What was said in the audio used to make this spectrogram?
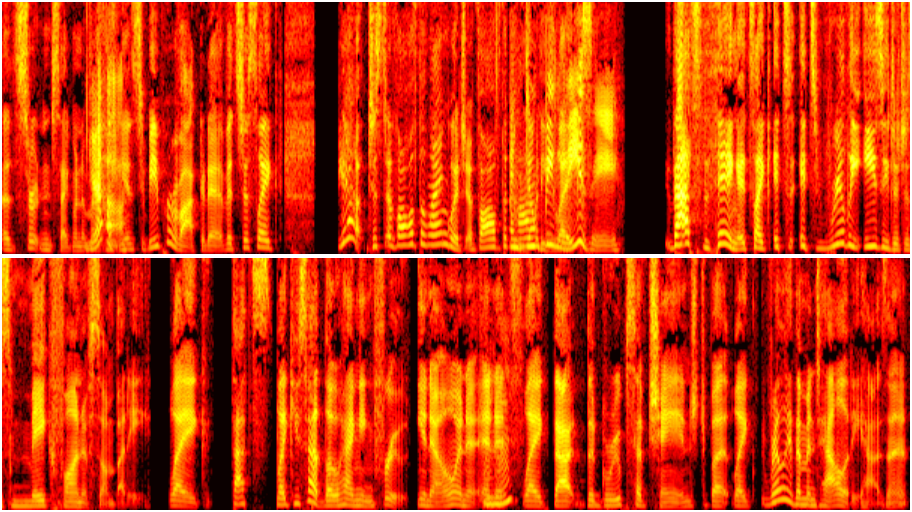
a certain segment of my Yeah. comedians to be provocative. It's just like yeah, just evolve the language, evolve the And comedy. don't be like, lazy. that's the thing it's like it's it's really easy to just make fun of somebody like that's like you said low hanging fruit you know and and Mhm. it's like that the groups have changed but like really the mentality hasn't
